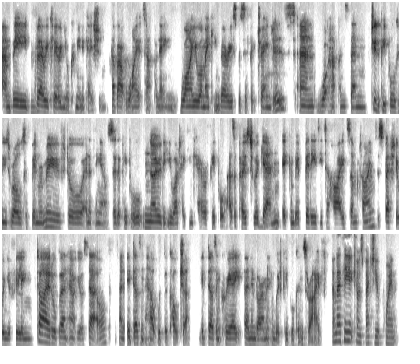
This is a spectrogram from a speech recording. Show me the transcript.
and be very clear in your communication about why it's happening, why you are making very specific changes, and what happens then to the people whose roles have been removed or anything else, so that people know that you are taking care of people, as opposed to, mm-hmm. again, it can be a bit easy to hide sometimes, especially when you're feeling tired or burnt out yourself. And it doesn't help with the culture. It doesn't create an environment in which people can thrive. And I think it comes back to your point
